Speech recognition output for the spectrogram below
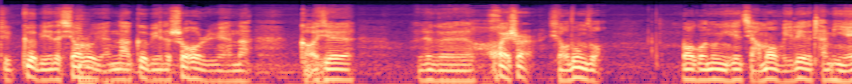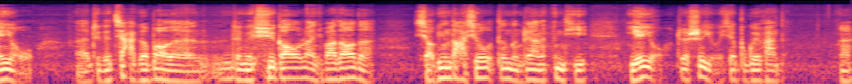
这个别的销售员呐、个别的售后人员呐，搞一些这个坏事儿、小动作，包括弄一些假冒伪劣的产品也有，呃，这个价格报的这个虚高、乱七八糟的。小病大修等等这样的问题也有，这是有一些不规范的，啊，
